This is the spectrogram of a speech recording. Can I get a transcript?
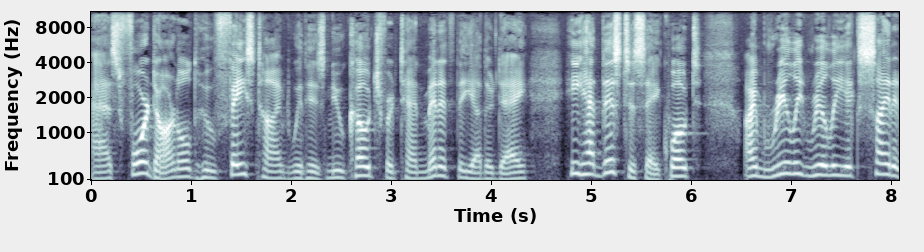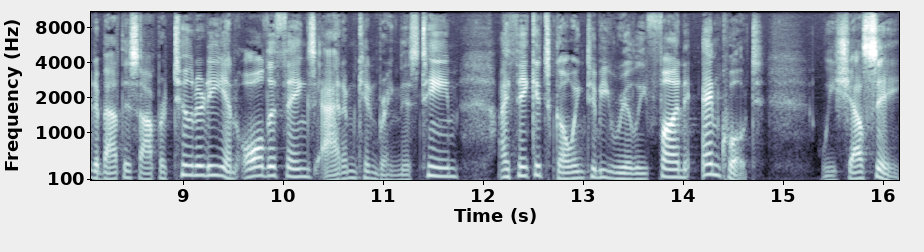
As for Darnold, who FaceTimed with his new coach for 10 minutes the other day, he had this to say, quote, I'm really, really excited about this opportunity and all the things Adam can bring this team. I think it's going to be really fun, end quote. We shall see.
